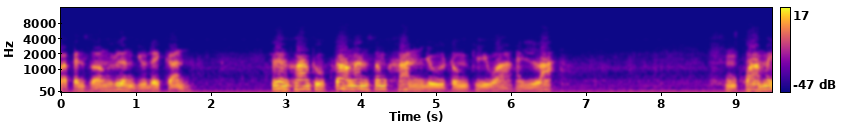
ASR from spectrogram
ว่าเป็นสองเรื่องอยู่ด้วยกัน เรื่องความถูกต้องนั่นสำคัญอยู่ตรงที่ว่าให้ละ ความไม่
